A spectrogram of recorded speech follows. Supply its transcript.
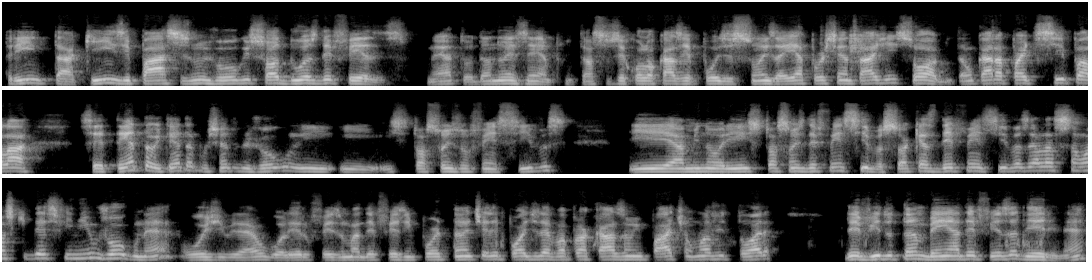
30, 15 passes no jogo e só duas defesas, né? Tô dando um exemplo. Então, se você colocar as reposições aí, a porcentagem sobe. Então, o cara participa lá 70, 80% do jogo em, em, em, situações ofensivas e a minoria em situações defensivas. Só que as defensivas, elas são as que definem o jogo, né? Hoje, né, o goleiro fez uma defesa importante, ele pode levar para casa um empate ou uma vitória devido também à defesa dele, né?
